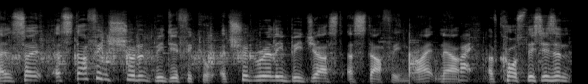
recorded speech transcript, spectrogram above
And so a stuffing shouldn't be difficult. It should really be just a stuffing, right? Now, Right. of course, this isn't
